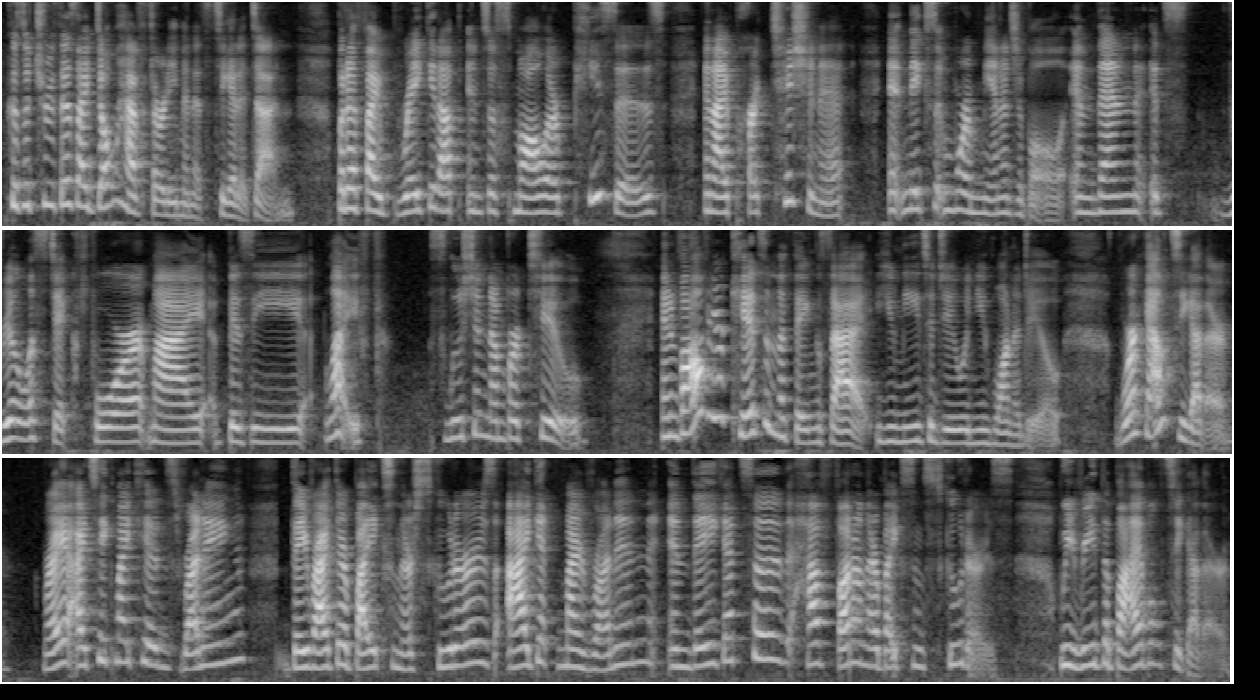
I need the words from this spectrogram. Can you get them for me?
Because the truth is, I don't have 30 minutes to get it done. But if I break it up into smaller pieces and I partition it, it makes it more manageable. And then it's realistic for my busy life. Solution number two involve your kids in the things that you need to do and you want to do. Work out together right? I take my kids running. They ride their bikes and their scooters. I get my run in and they get to have fun on their bikes and scooters. We read the Bible together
